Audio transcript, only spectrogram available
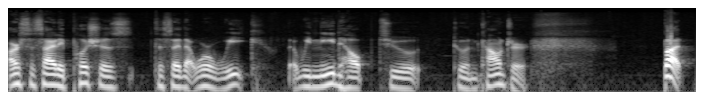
our society pushes to say that we're weak, that we need help to to encounter. But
